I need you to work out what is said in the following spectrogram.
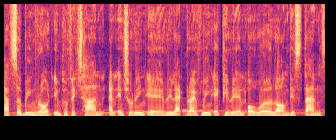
absorbing road imperfection and ensuring a relaxed driving experience over long distance.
